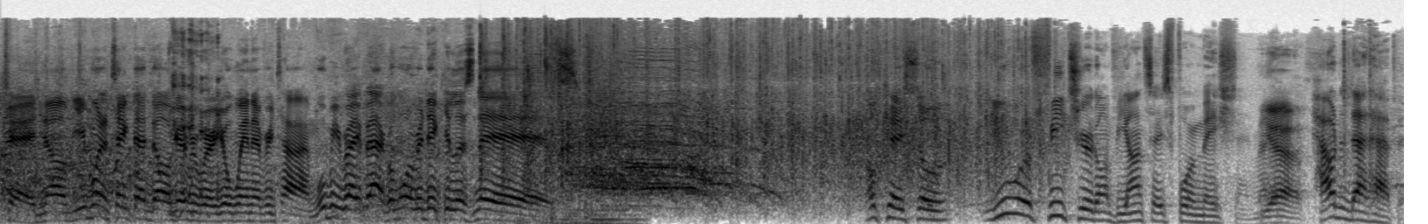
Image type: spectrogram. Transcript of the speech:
Okay, no, you want to take that dog everywhere, you'll win every time. We'll be right back with more ridiculousness. Okay, so you were featured on Beyonce's Formation, right? Yeah. How did that happen?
